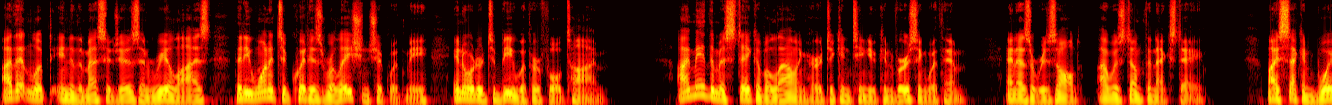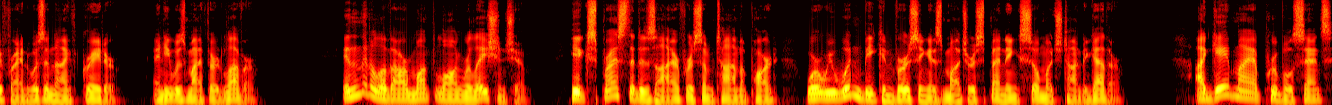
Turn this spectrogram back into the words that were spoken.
I then looked into the messages and realized that he wanted to quit his relationship with me in order to be with her full time. I made the mistake of allowing her to continue conversing with him, and as a result, I was dumped the next day. My second boyfriend was a ninth grader, and he was my third lover. In the middle of our month-long relationship, he expressed the desire for some time apart where we wouldn't be conversing as much or spending so much time together. I gave my approval since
